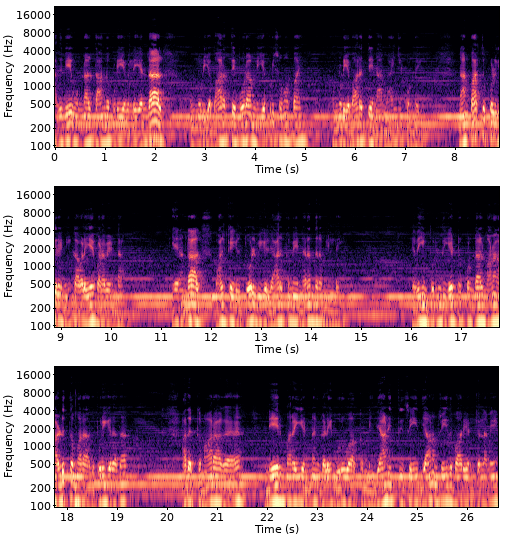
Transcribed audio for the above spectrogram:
அதுவே உன்னால் தாங்க முடியவில்லை என்றால் உன்னுடைய பாரத்தை பூராம் நீ எப்படி சுமப்பாய்? உன்னுடைய பாரத்தை நான் வாங்கி கொண்டேன். நான் பார்த்துக்கொள்கிறேன் நீ கவலையே பட வேண்டாம். ஏனென்றால் வாழ்க்கையில் தோல்விகள் யாருக்குமே நிரந்தரம் இல்லை. எதையும் புரிந்து ஏற்றுக்கொண்டால் மன அழுத்தம் வராது புரிகிறதா? அதற்கு மாறாக நேர்மறை எண்ணங்களை உருவாக்கும். நீ தியானித்து செய் தியானம் செய்து பாரு என் செல்லமே.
